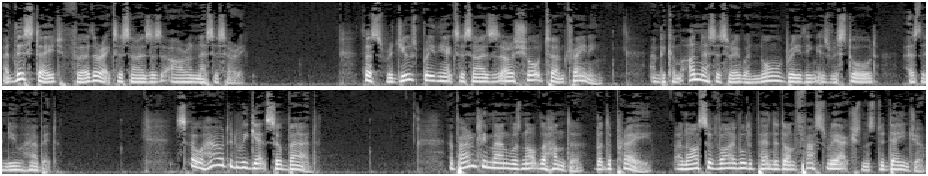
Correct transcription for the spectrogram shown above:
At this stage, further exercises are unnecessary. Thus, reduced breathing exercises are a short term training and become unnecessary when normal breathing is restored as the new habit. So, how did we get so bad? Apparently, man was not the hunter, but the prey, and our survival depended on fast reactions to danger.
